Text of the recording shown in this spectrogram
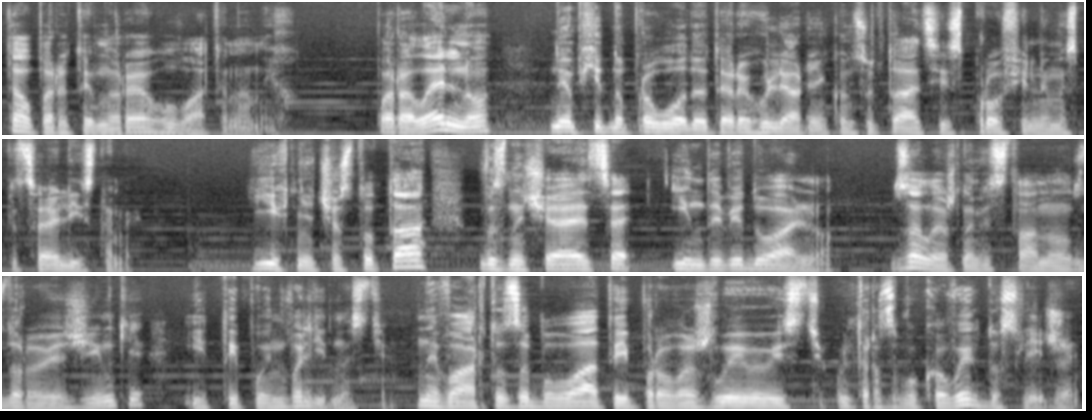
та оперативно реагувати на них. Паралельно необхідно проводити регулярні консультації з профільними спеціалістами. Їхня частота визначається індивідуально, залежно від стану здоров'я жінки і типу інвалідності. Не варто забувати і про важливість ультразвукових досліджень.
